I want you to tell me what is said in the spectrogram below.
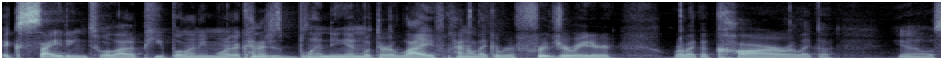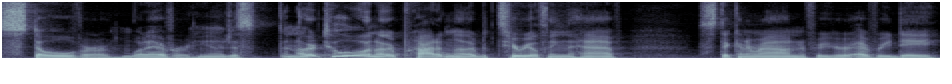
exciting to a lot of people anymore. They're kind of just blending in with their life, kind of like a refrigerator or like a car or like a you know, a stove or whatever. You know, just another tool, another product, another material thing to have sticking around for your everyday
